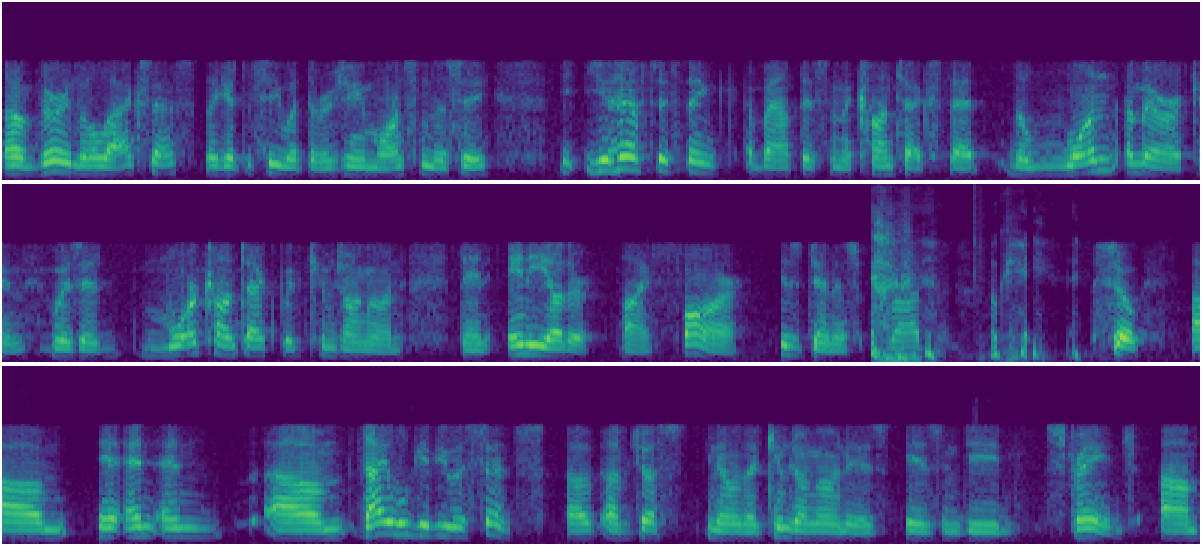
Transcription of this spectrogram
Uh, very little access. They get to see what the regime wants them to see. you have to think about this in the context that the one American who has had more contact with Kim Jong Un than any other by far is Dennis Rodman. okay. So, um, and and um, that will give you a sense of, of just you know that Kim Jong Un is is indeed strange. Um,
